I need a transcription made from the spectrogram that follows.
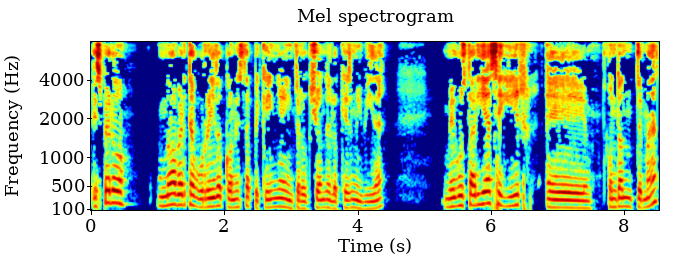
Espero no haberte aburrido con esta pequeña introducción de lo que es mi vida. Me gustaría seguir eh, contándote más,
